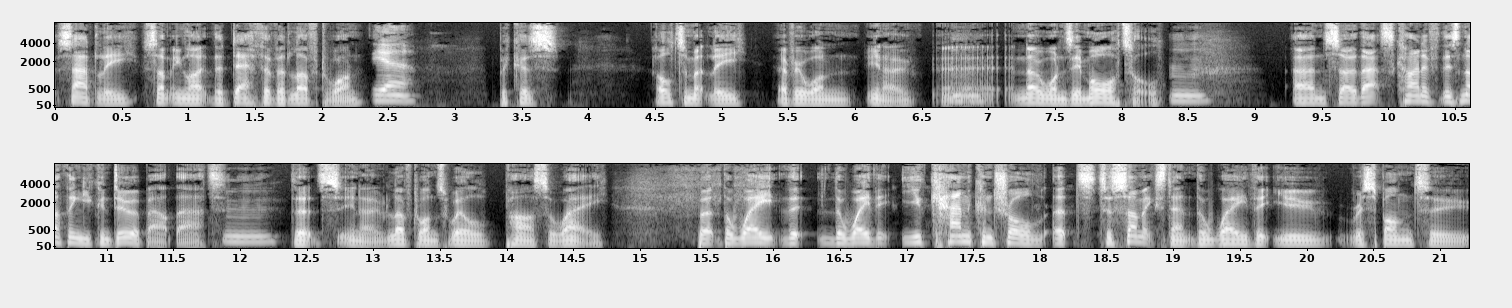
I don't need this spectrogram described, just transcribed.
sadly something like the death of a loved one, Yeah. because ultimately everyone you know uh, mm. no one's immortal. Mm. And so that's kind of there's nothing you can do about that. Mm. That you know loved ones will pass away, but the way that the way that you can control it to some extent the way that you respond to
